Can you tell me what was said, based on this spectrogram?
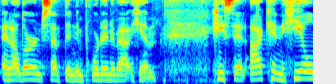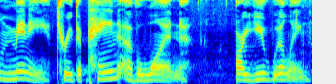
And I learned something important about him. He said, I can heal many through the pain of one. Are you willing?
